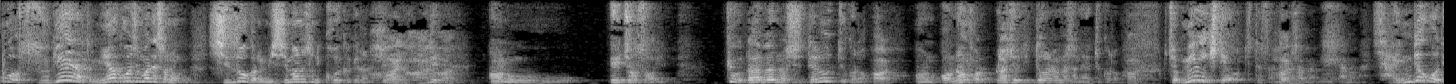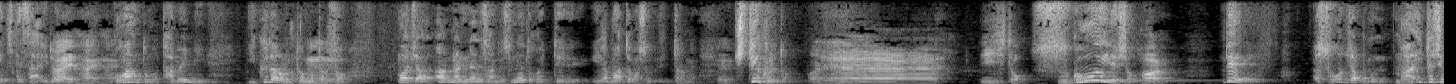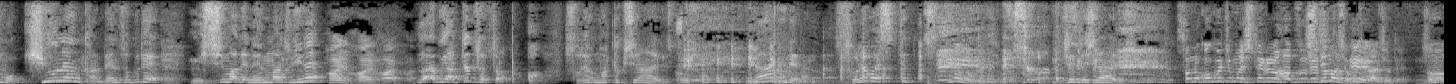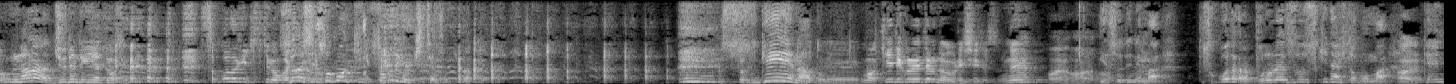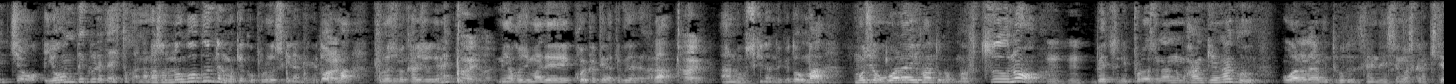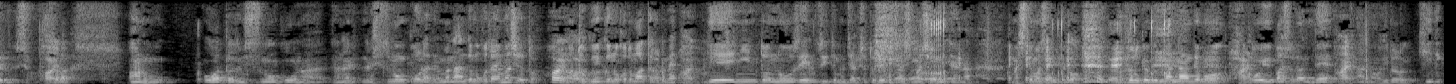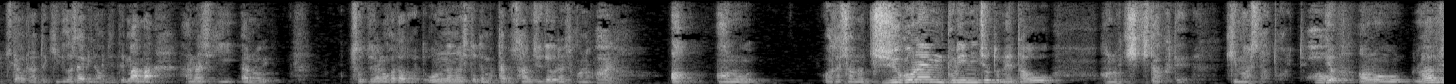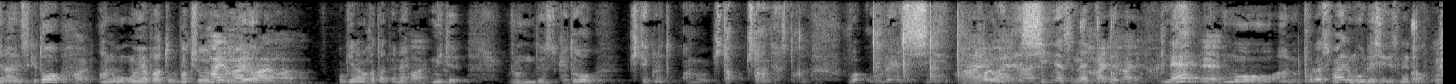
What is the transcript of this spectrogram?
えうわ、すげえなと、宮古島でその、静岡の三島の人に声かけられて、はいはいはいで、あのーえ、じゃあさ、今日ライブやるの知ってる？って言うから、はあの、あ、なんかラジオで言っておられましたね。って言うから、はい。じゃあ見に来てよ。って言ってさ、はい。でもさ、あの、社員旅行で来てさ、いろいろご飯とも食べに行くだろうと思ったらさ、うん。まあじゃあ、あ、何々さんですねとか言って、いや、待ってますよって言ったらね、ええ。来てくれた。い。え。えいい人。すごいでしょ。はで、そうじゃあ僕、毎年もう9年間連続でえ、三島で年末にねい。、はいはいはいはい。ライブやってるんですよって言ったら、あ、それは全く知らないですって。なんでなの？それは知って、知ってないとおかしい。全然知らないです。その告知もしてるはずです知ってますよ、ラジオで。その、なら重点的にやってますよ。そこだけ聞き逃し、してる。そこはき、その時も切っちゃうんですよ。だって。すげえなと思って。えーまあ聞いてくれてるのは嬉しいですね。はいはいはいいや、それでね、まあ、そこはだからプロレス好きな人も、まあ、はい。店長、呼んでくれた人かな。まあ、その、野郷君ってのも結構プロレス好きなんだけど、はい。まあ、プロレスの会場でね、はいはい。宮古島で声かけられたぐらいだから、はい。あの、好きなんだけど、まあ、もちろんお笑いファンとか、まあ、普通のうんうん、別にプロレス何でも関係なく、お笑いライブってことで宣伝してますから来てるんですよ。はい。そしたら、あの、終わった後に質問コーナーじゃない、質問コーナーで、まあ何でも答えますよと。はいはいはいまあ、徳のこともあったからね、はい芸人と納税についてもじゃあちょっとレクチャーしましょうみたいな、まあしてませんけど、まあとにかくまあ何でもはいこういう場所なんで、はいあの、いろいろ聞いて、来たことあったら聞いてくださいみたいなこと言って、まあまあ話聞い、あの、そちらの方とかって女の人でも多分30代ぐらいの人かな。はい。あ、あの、私あの、15年ぶりにちょっとネタを、あの、聞きたくて、来ましたとか。いや、あ。の、ライブじゃないんですけど、はい。あの、オンエアバトル、爆笑バトルで、はいはいは沖縄の方でね、はい。見てるんですけど、来てくれた、あの、来た、来たんですとか、うわ、嬉しい。はい。これ嬉しいですねって。ね、ええ。もう、あの、プロレスファイルも嬉しいですねと。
